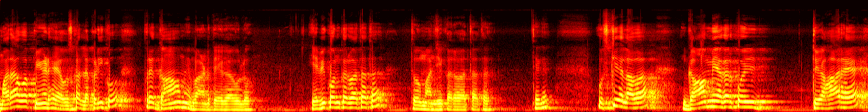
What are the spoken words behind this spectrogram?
मरा हुआ पेड़ है, उसका लकड़ी को पूरे गाँव में बांट देगा वो लोग। ये भी कौन करवाता था? तो मांझी करवाता था, ठीक है? उसके अलावा गाँव में अगर कोई त्यौहार है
